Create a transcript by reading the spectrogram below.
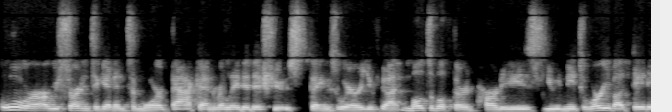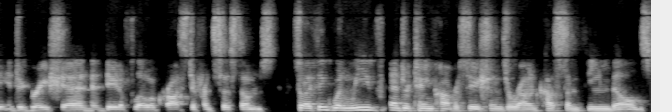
Or are we starting to get into more back end related issues, things where you've got multiple third parties, you need to worry about data integration and data flow across different systems? So I think when we've entertained conversations around custom theme builds,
